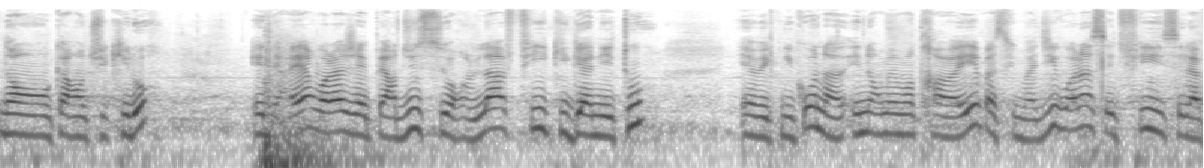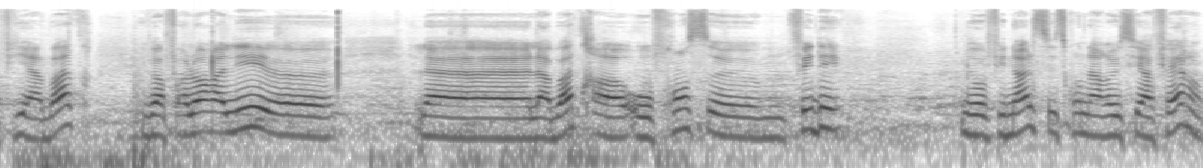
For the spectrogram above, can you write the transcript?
dans 48 kilos. Et derrière, voilà, j'avais perdu sur la fille qui gagnait tout. Et avec Nico, on a énormément travaillé parce qu'il m'a dit voilà, cette fille, c'est la fille à battre. Il va falloir aller euh, la, battre aux France euh, Fédé. Mais au final, c'est ce qu'on a réussi à faire.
